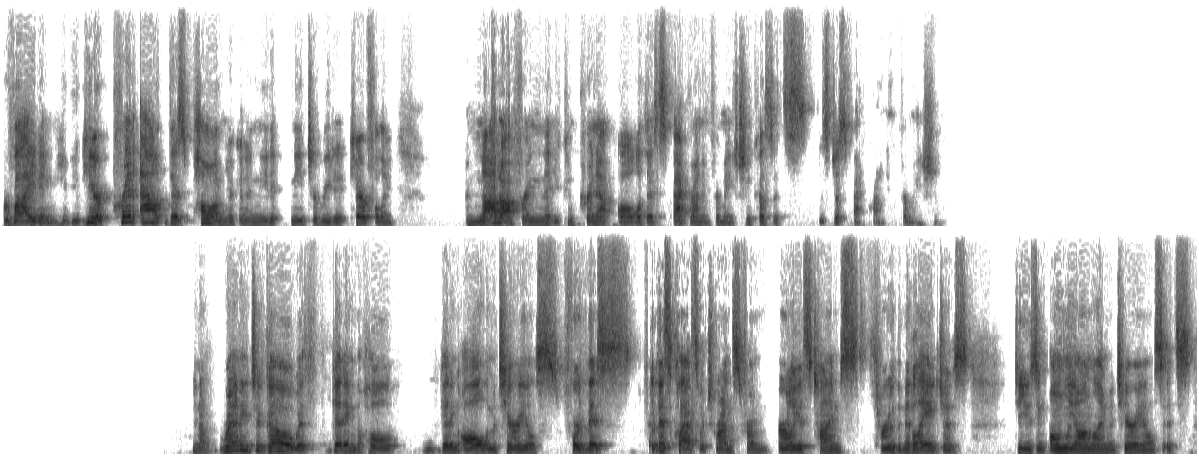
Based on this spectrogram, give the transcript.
providing. Here, print out this poem. You're going to need it, need to read it carefully. I'm not offering that you can print out all of this background information because it's, it's just background information. You know, ready to go with getting the whole, getting all the materials for this, for this class, which runs from earliest times through the Middle Ages to using only online materials. It's,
